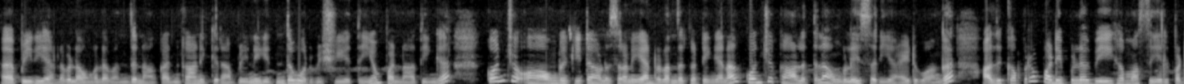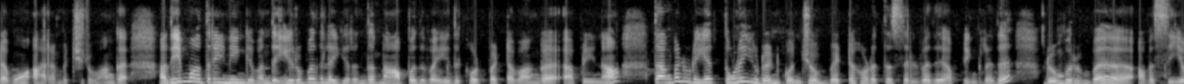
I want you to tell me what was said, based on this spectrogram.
அஹ் பெரிய அளவில் அவங்கள வந்து நான் கண்காணிக்கிறேன் அப்படின்னு எந்த ஒரு விஷயத்தையும் பண்ணாதீங்க. கொஞ்சம் அவங்கக்கிட்ட அவங்க கிட்ட அனுசரணையாக நடந்துக்கிட்டிங்கன்னா கொஞ்சம் காலத்தில் அவங்களே சரியாயிடுவாங்க. அதுக்கப்புறம் படிப்பில் வேகமாக செயல்படவும் ஆரம்பிச்சிடுவாங்க அதே மாதிரி நீங்கள் வந்து இருபதுல இருந்து நாற்பது வயதுக்கு உட்பட்டவாங்க அப்படின்னா தங்களுடைய துணையுடன் கொஞ்சம் வெட்டு கொடுத்து செல்வது அப்படிங்கிறது ரொம்ப ரொம்ப அவசியங்க.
